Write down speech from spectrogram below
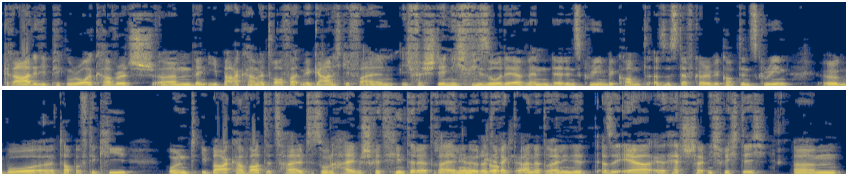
Gerade die Pick-and-Roll-Coverage, ähm, wenn Ibaka mit drauf hat, mir gar nicht gefallen. Ich verstehe nicht, wieso der, wenn der den Screen bekommt, also Steph Curry bekommt den Screen irgendwo äh, top of the key und Ibaka wartet halt so einen halben Schritt hinter der Dreierlinie ja, oder droppt, direkt ja. an der Dreierlinie. Also er, er hatcht halt nicht richtig. Ähm,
